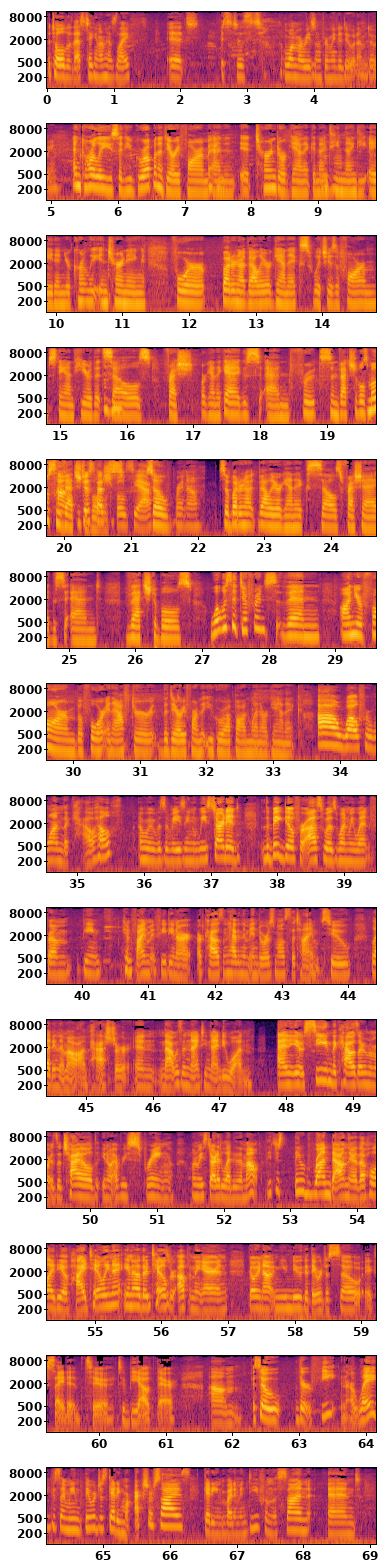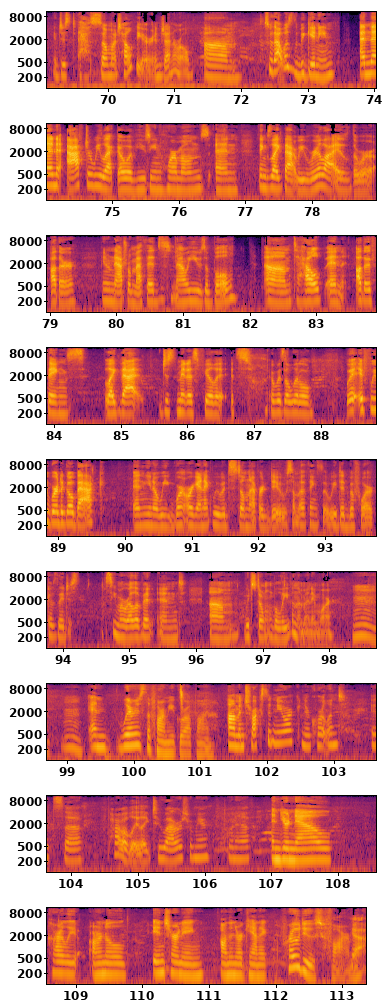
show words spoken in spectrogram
the toll that that's taken on his life, it's it's just one more reason for me to do what I'm doing. And Carly, you said you grew up on a dairy farm Mm-hmm. and it turned organic in 1998, and you're currently interning for Butternut Valley Organics, which is a farm stand here that Mm-hmm. sells fresh organic eggs and fruits and vegetables, mostly Um, vegetables. Just vegetables, yeah. So right now. So Butternut Valley Organics sells fresh eggs and vegetables. What was the difference then on your farm before and after the dairy farm that you grew up on went organic? Uh, well, for one, the cow health. I mean, it was amazing. We started, the big deal for us was when we went from being confinement feeding our, our cows and having them indoors most of the time to letting them out on pasture. And that was in 1991. And, you know, seeing the cows, I remember as a child, you know, every spring when we started letting them out, they just, they would run down there. The whole idea of hightailing it, you know, their tails were up in the air and going out, and you knew that they were just so excited to, to be out there. Um, so their feet and their legs, I mean, they were just getting more exercise, getting vitamin D from the sun, and just so much healthier in general. Um, so that was the beginning. And then after we let go of using hormones and things like that, we realized there were other, you know, natural methods. Now we use a bull um, to help, and other things like that just made us feel that it's it was a little. If we were to go back and you know we weren't organic, we would still never do some of the things that we did before because they just seem irrelevant, and um, we just don't believe in them anymore. And where is the farm you grew up on? Um, in Truxton, New York, near Cortland. It's uh, probably like two hours from here, two and a half. And you're now, Carly Arnold, interning on an organic produce farm. Yeah.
